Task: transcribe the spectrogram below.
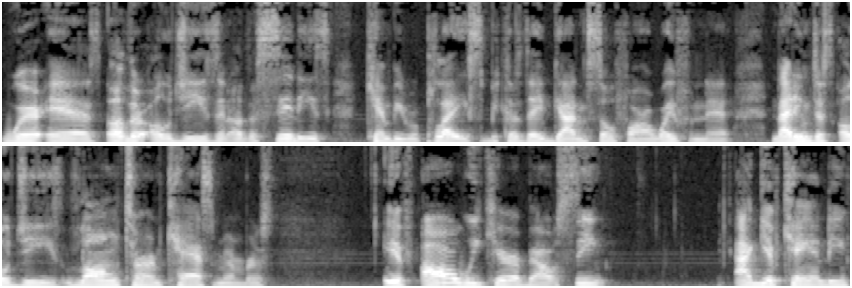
Whereas other OGs in other cities can be replaced because they've gotten so far away from that. Not even just OGs, long term cast members. If all we care about, see, I give Kandi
